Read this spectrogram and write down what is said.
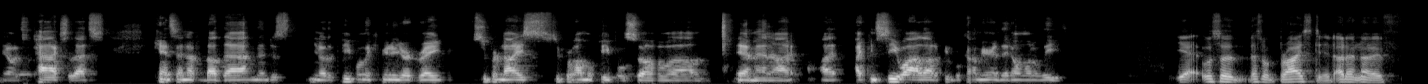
you know it's packed. So that's can't say enough about that. And then just you know the people in the community are great, super nice, super humble people. So uh, yeah, man, I, I I can see why a lot of people come here and they don't want to leave. Yeah, well, so that's what Bryce did. I don't know if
